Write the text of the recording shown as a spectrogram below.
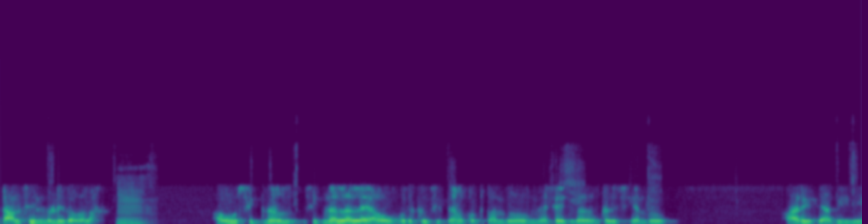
ಡಾಲ್ಫಿನ್ಗಳಿದಾವಲ್ಲ ಅವು ಸಿಗ್ನಲ್ ಸಿಗ್ನಲ್ ಅಲ್ಲೇ ಅವು ಬದುಕು ಸಿಗ್ನಲ್ ಕೊಟ್ಕೊಂಡು ಮೆಸೇಜ್ಗಳನ್ನ ಕಳಿಸ್ಕೊಂಡು ಆ ರೀತಿ ಅದು ಈ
